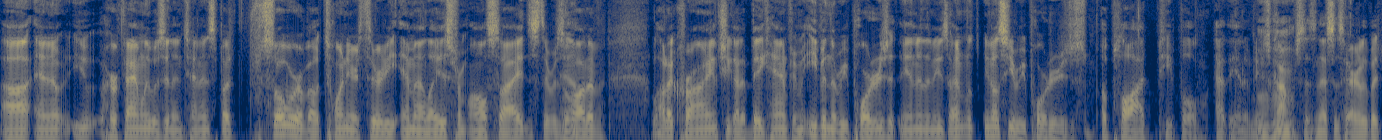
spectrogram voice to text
Uh, and it, you, her family was in attendance, but so were about twenty or thirty MLAs from all sides. There was Yeah. a lot of a lot of crying. She got a big hand from even the reporters at the end of the news. I don't, you don't see reporters applaud people at the end of news conferences necessarily, but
